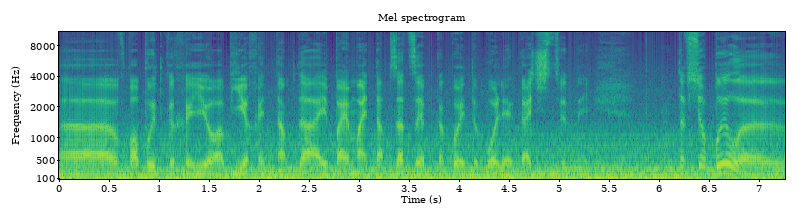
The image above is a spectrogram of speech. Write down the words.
э, в попытках ее объехать там, да, и поймать там зацеп какой-то более качественный это все было,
